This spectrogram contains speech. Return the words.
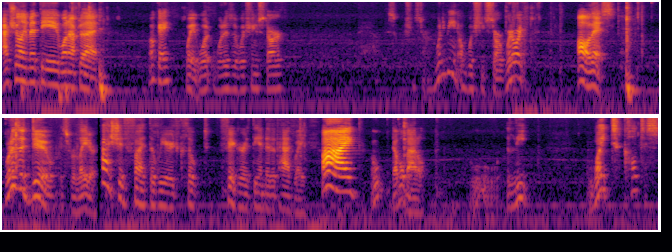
Actually, I meant the one after that. Okay. Wait, what? What is a wishing star? What a wishing star? What do you mean a wishing star? Where do I? Oh, this. What does it do? It's for later. I should fight the weird cloaked figure at the end of the pathway. Hi. Oh, double battle. Ooh, elite white cultist.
